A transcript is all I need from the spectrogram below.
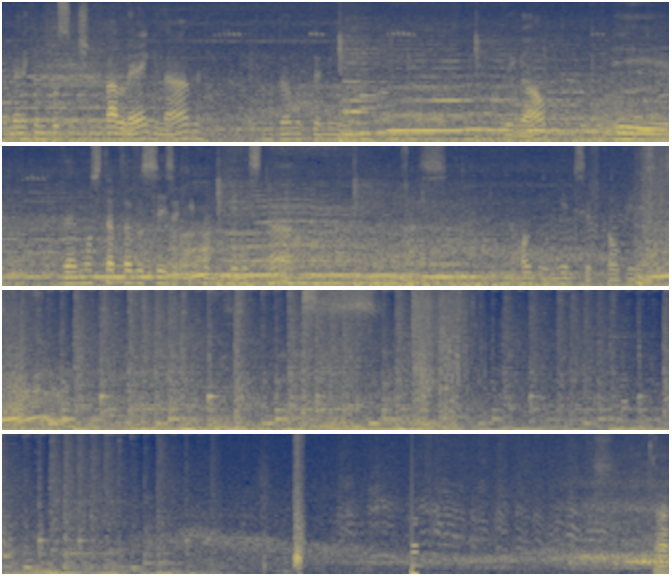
Também aqui eu não tô sentindo da lag, nada. Tá rodando pra mim legal. E pra mostrar pra vocês aqui como que ele está. De você ficar ouvindo tá?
